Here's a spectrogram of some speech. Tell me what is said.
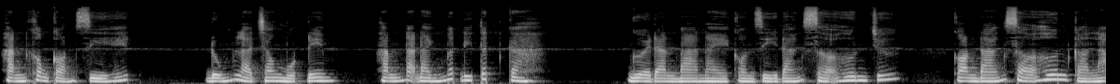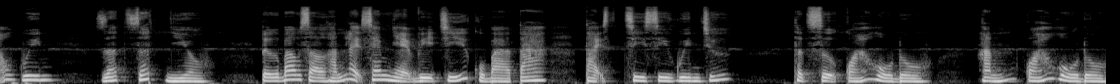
Hắn không còn gì hết. Đúng là trong một đêm, Hắn đã đánh mất đi tất cả. Người đàn bà này còn gì đáng sợ hơn chứ? Còn đáng sợ hơn cả lão Win Rất rất nhiều từ bao giờ hắn lại xem nhẹ vị trí của bà ta tại CC Win chứ? Thật sự quá hồ đồ. Hắn quá hồ đồ.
